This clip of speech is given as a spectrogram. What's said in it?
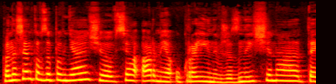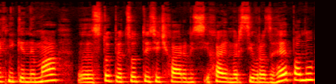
Канашенков запевняє, що вся армія України вже знищена, техніки нема, е, 100-500 тисяч хаймерс- хаймерсів розгепано,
